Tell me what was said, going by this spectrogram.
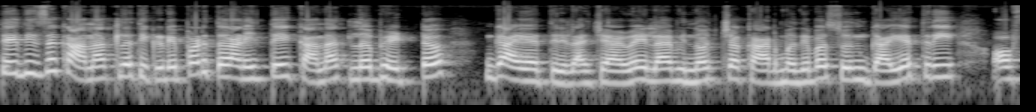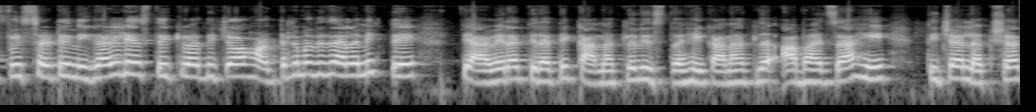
ते तिचं कानातलं तिकडे पडतं आणि ते कानातलं भेटतं गायत्रीला. ज्या वेळेला विनोदच्या कारमध्ये बसून गायत्री ऑफिससाठी निघालेली असते किंवा तिच्या हॉटेलमध्ये जायला निघते त्यावेळेला तिला ते कानातलं दिसतं. हे कानातलं आभाचं आहे तिच्या लक्षात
